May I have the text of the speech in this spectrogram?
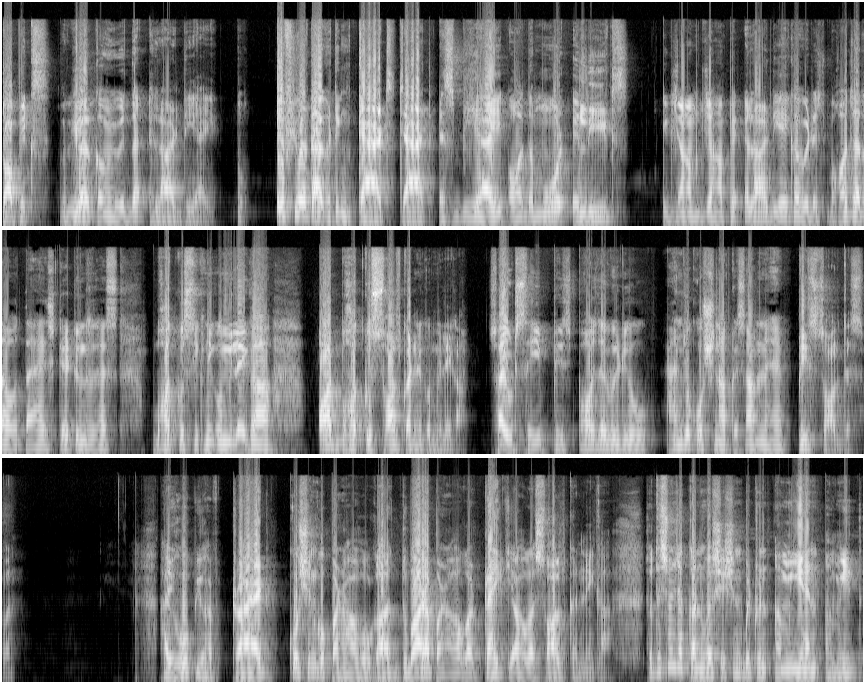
topics, we are coming with the LRDI. So if you are targeting CAT chat, SBI or the more elites exam जहां पे एल का वेटेज बहुत ज़्यादा होता है स्टेट बहुत कुछ सीखने को मिलेगा और बहुत कुछ सॉल्व करने को मिलेगा I would say please pause the video and जो क्वेश्चन आपके सामने है please solve this one I hope you have tried question को पढ़ा होगा, दोबारा पढ़ा होगा ट्राई किया होगा सॉल्व करने का. So this was a conversation between Ami and Amit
